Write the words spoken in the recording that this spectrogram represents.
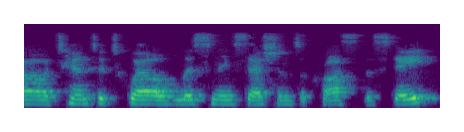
uh, 10 to 12 listening sessions across the state.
